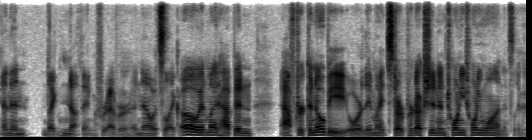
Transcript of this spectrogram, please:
and then like nothing forever and now it's like oh it might happen after Kenobi or they might start production in 2021 it's like Yeah.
